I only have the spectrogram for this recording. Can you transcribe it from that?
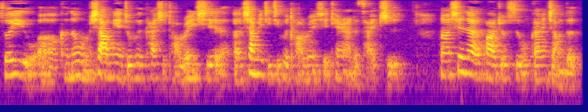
所以呃，可能我们下面就会开始讨论一些呃，下面几集会讨论一些天然的材质。那现在的话，就是我刚才讲的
